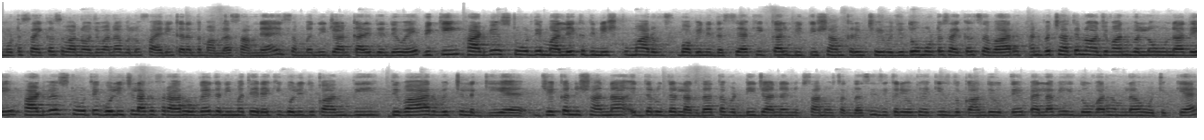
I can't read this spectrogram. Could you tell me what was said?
ਮੋਟਰਸਾਈਕਲ ਸਵਾਰ ਨੌਜਵਾਨਾਂ ਵੱਲੋਂ ਫਾਇਰਿੰਗ ਕਰਨ ਦਾ ਮਾਮਲਾ ਸਾਹਮਣੇ ਆਇਆ। ਇਸ ਸੰਬੰਧੀ ਜਾਣਕਾਰੀ ਦਿੰਦੇ ਹੋਏ ਵਿੱਕੀ ਹਾਰਡਵੇਅਰ ਸਟੋਰ ਦੇ ਮਾਲਕ ਦਿਨੇਸ਼ ਕੁਮਾਰ ਉਰਫ ਬੌਬੀ ਨੇ ਦੱਸਿਆ ਕਿ ਕੱਲ ਬੀਤੀ ਸ਼ਾਮ ਕਰੀਬ 6 ਵਜੇ ਦੋ ਮੋਟਰਸਾਈਕਲ ਸਵਾਰ ਅਣਪਛਾਤੇ ਨੌਜਵਾਨ ਵੱਲੋਂ ਉਹਨਾਂ ਦੇ ਹਾਰਡਵੇਅਰ ਸਟੋਰ ਤੇ ਗੋਲੀ ਚਲਾ ਕੇ ਫਰਾਰ ਹੋ ਗਏ। ਗਨੀਮਤ ਇਹ ਰਹੀ ਕਿ ਗੋਲੀ ਦੁਕਾਨ ਦੀ ਦੀਵਾਰ ਵਿੱਚ ਲੱਗੀ ਹੈ। ਜੇਕਰ ਨਿਸ਼ਾਨਾ ਇੱਧਰ ਉੱਧਰ ਲੱਗਦਾ ਤਾਂ ਵੱਡੀ ਜਾਨੀ ਨੁਕਸਾਨ ਹੋ ਸਕਦਾ ਸੀ। ਜ਼ਿਕਰਯੋਗ ਹੈ ਕਿ ਇਸ ਦੁਕਾਨ ਦੇ ਉੱਤੇ ਪਹਿਲਾਂ ਵੀ ਦੋ ਵਾਰ ਹਮਲਾ ਹੋ ਚੁੱਕਿਆ ਹੈ।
